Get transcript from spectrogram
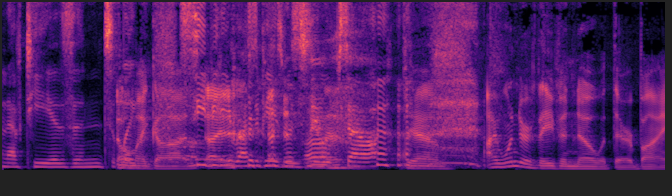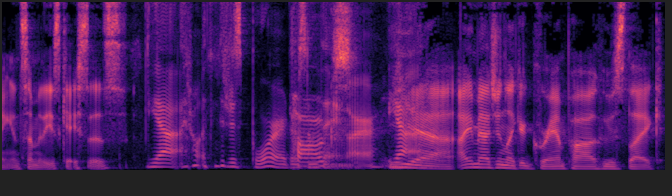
NFTs and Oh like my God. CBD I- recipes with Snoop. So Damn. I wonder if they even know what they're buying in some of these cases. yeah, I don't. I think they're just bored or something. Or yeah. I imagine like a grandpa who's like,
